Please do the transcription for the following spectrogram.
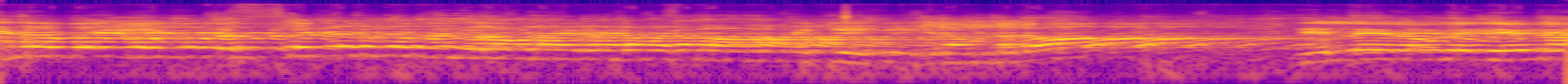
ఇరవై ఒక్క సెకండ్ ముందంజలో ఉన్నాయి రెండవ స్థానానికి. ఈ రౌండ్లో వెళ్ళే రౌండ్ ఏడు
